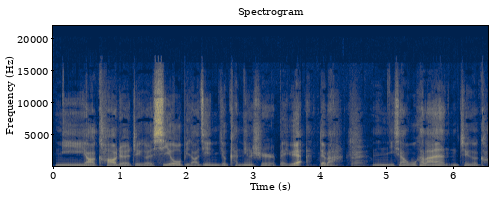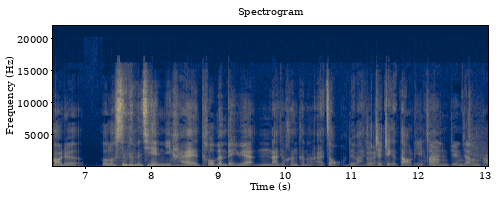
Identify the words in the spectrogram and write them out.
你要靠着这个西欧比较近，你就肯定是北约，对吧？对，嗯，你像乌克兰这个靠着俄罗斯那么近，你还投奔北约，那就很可能挨揍，对吧？就这这个道理啊。敌人家门口。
